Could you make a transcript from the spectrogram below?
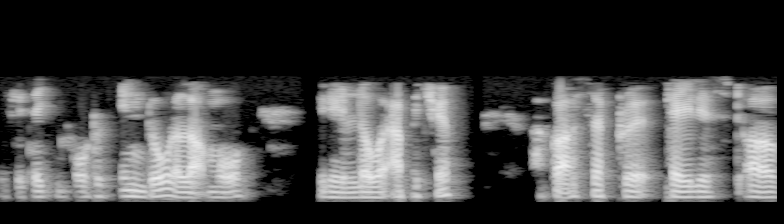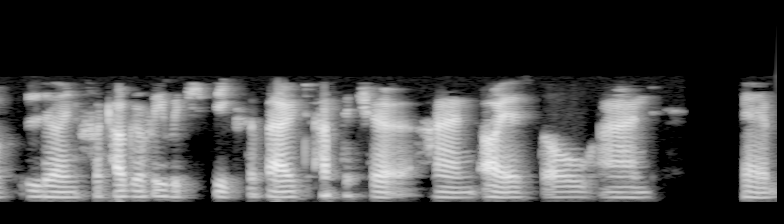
If you're taking photos indoor a lot more you need a lower aperture I've got a separate playlist of learn photography which speaks about aperture and ISO and um,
